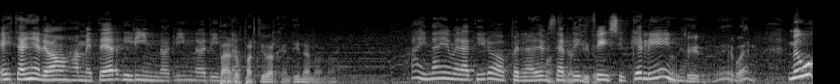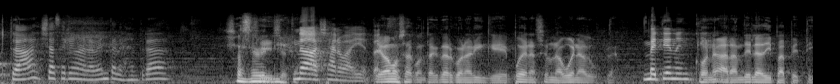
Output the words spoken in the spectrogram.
este año le vamos a meter lindo, lindo, lindo. Para los partidos de Argentina no, ¿no? Ay, nadie me la tiró, pero debe ser difícil. Qué lindo. Eh, bueno, Me gusta, ¿ya salieron a la venta las entradas? Ya se Sí, ve. ya está. No, ya no hay le entradas. vamos a contactar con alguien que pueden hacer una buena dupla. Me tienen que... Con Arandela Di Papetti.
